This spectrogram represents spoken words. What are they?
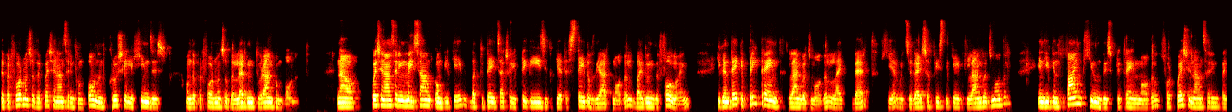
the performance of the question answering component crucially hinges on the performance of the learning to rank component. Now, question answering may sound complicated, but today it's actually pretty easy to get a state-of-the-art model by doing the following. You can take a pre-trained language model like BERT here, which is a very sophisticated language model, and you can fine tune this pre-trained model for question answering by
